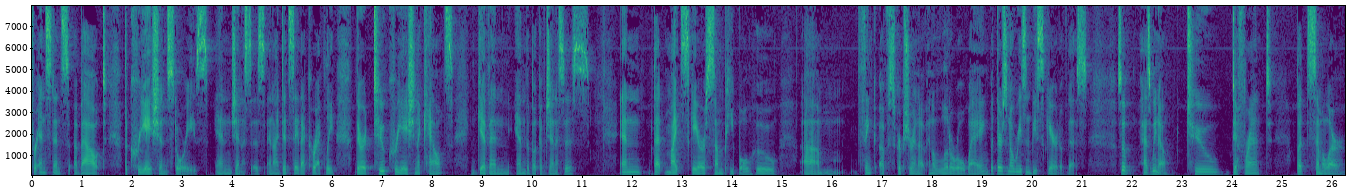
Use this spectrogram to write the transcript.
for instance, about the creation stories in Genesis, and I did say that correctly. There are two creation accounts given in the book of Genesis, and that might scare some people who um, think of Scripture in a, in a literal way, but there's no reason to be scared of this. So, as we know, two different but similar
